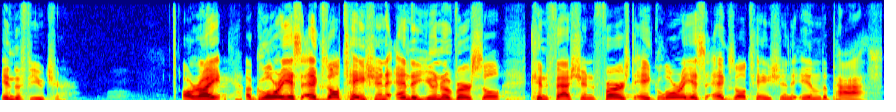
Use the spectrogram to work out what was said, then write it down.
in the future. All right? A glorious exaltation and a universal confession. First, a glorious exaltation in the past.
